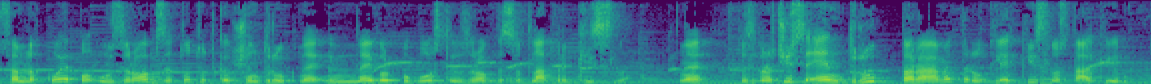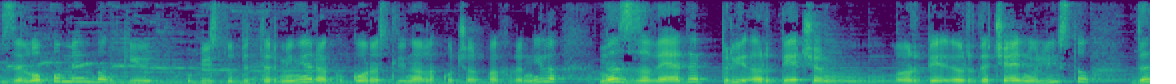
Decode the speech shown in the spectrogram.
Sam lahko je pa vzrok za to tudi kakšen drug ne, in najbolj pogost je vzrok, da so tla prekisla. Ne? To se pravi, če se en drug parameter v tleh kislosti, ki je zelo pomemben, ki v bistvu determinira, kako rastlina lahko črpa hranila, nas zavede pri rdečem rde, rdečenju listov, da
